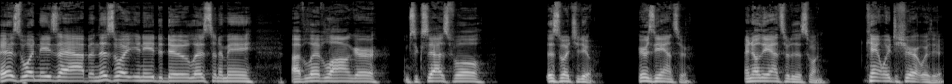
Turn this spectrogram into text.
This is what needs to happen. This is what you need to do. Listen to me. I've lived longer. I'm successful. This is what you do. Here's the answer. I know the answer to this one. Can't wait to share it with you.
